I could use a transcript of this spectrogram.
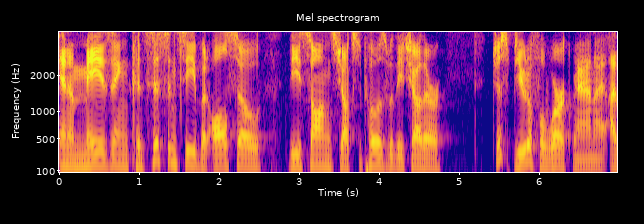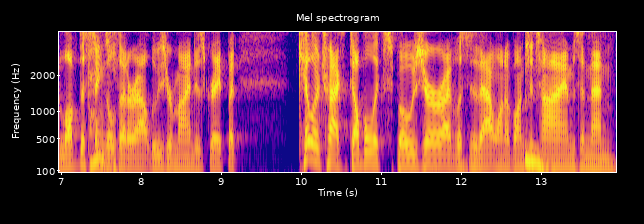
an amazing consistency, but also these songs juxtaposed with each other. Just beautiful work, man. I, I love the singles that are out. Lose Your Mind is great, but Killer Tracks, Double Exposure. I've listened to that one a bunch of times, and then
